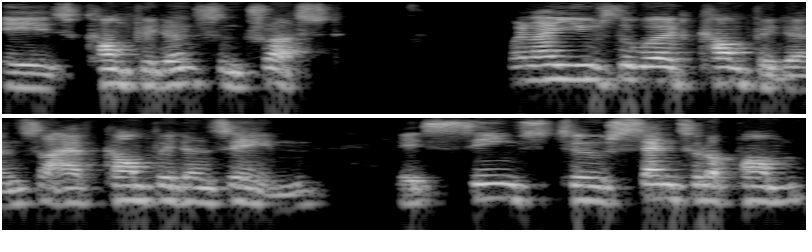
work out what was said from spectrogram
is confidence and trust. When I use the word confidence, I have confidence in it seems to center upon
